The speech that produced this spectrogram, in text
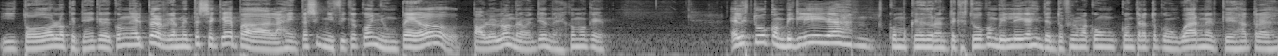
y todo lo que tiene que ver con él, pero realmente sé que para la gente significa, coño, un pedo Pablo Londra, ¿me entiendes? Es como que él estuvo con Big Ligas, como que durante que estuvo con Big Ligas intentó firmar con un contrato con Warner, que es a través,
